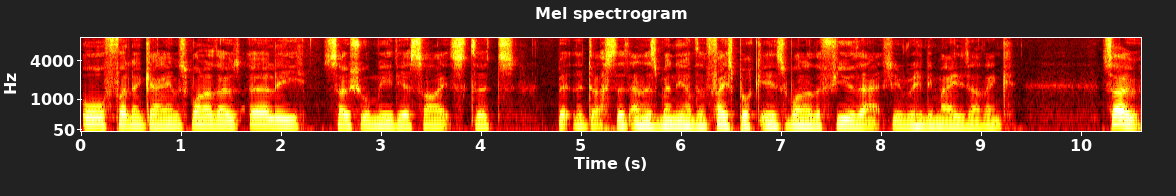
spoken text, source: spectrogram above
All fun and games. One of those early social media sites that bit the dust, and there's many of them. Facebook is one of the few that actually really made it, I think. So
